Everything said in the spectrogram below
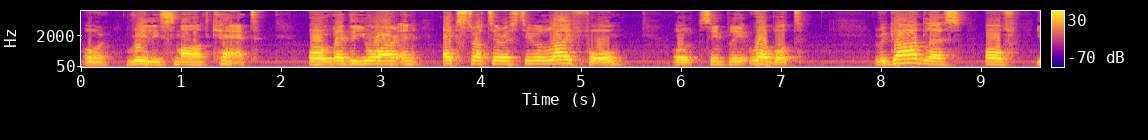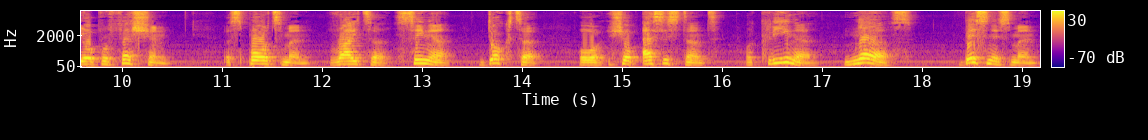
or really smart cat, or whether you are an extraterrestrial life form, or simply robot, regardless of your profession, a sportsman, writer, singer, doctor, or shop assistant, or cleaner, nurse, businessman,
